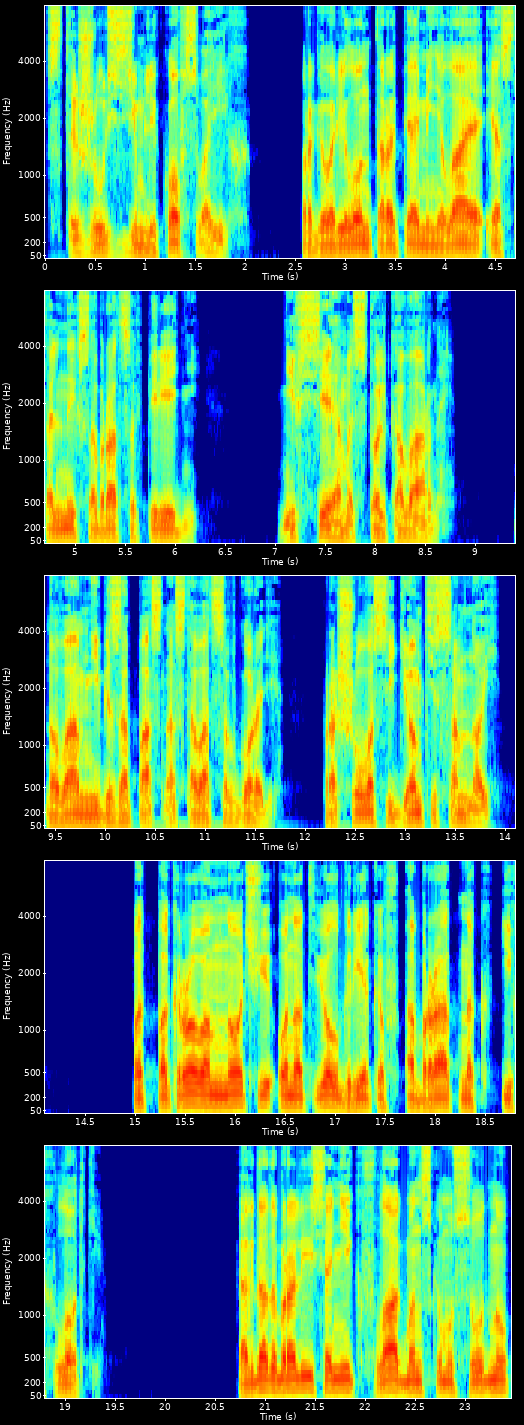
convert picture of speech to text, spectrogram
«Стыжусь земляков своих», — проговорил он, торопя Менелая и остальных собраться в передней. «Не все мы столь коварны, но вам небезопасно оставаться в городе. Прошу вас, идемте со мной». Под покровом ночи он отвел греков обратно к их лодке. Когда добрались они к флагманскому судну,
